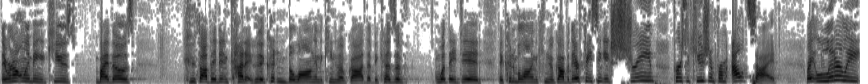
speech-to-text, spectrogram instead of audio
they were not only being accused by those who thought they didn't cut it, who they couldn't belong in the kingdom of God, that because of what they did, they couldn't belong in the kingdom of God. But they're facing extreme persecution from outside. Right? Literally,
